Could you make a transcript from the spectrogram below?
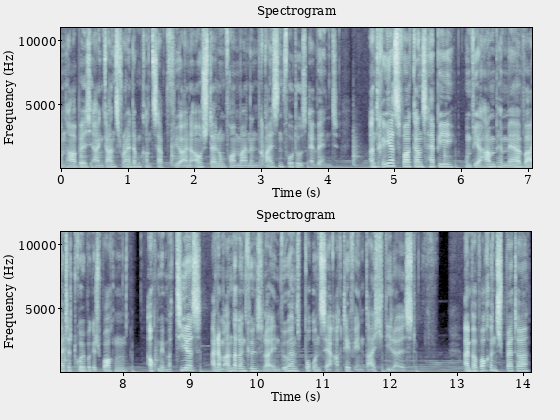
und habe ich ein ganz random Konzept für eine Ausstellung von meinen Reisenfotos erwähnt. Andreas war ganz happy und wir haben per Mail weiter drüber gesprochen, auch mit Matthias, einem anderen Künstler in Wilhelmsburg und sehr aktiv in Deichdealer ist. Ein paar Wochen später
